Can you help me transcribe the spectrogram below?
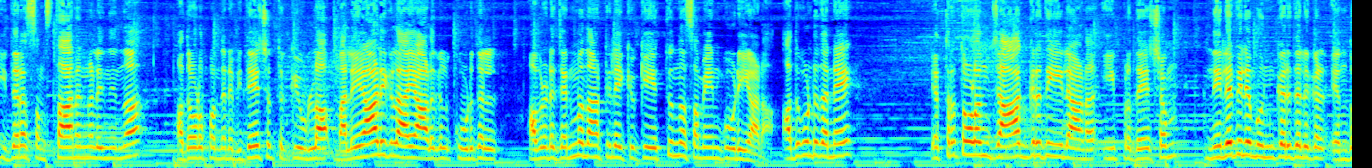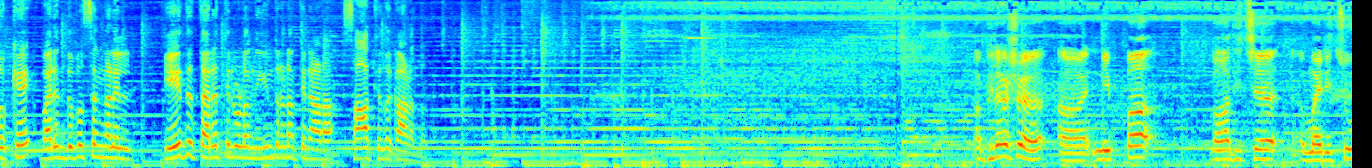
ഇതര സംസ്ഥാനങ്ങളിൽ നിന്ന് അതോടൊപ്പം തന്നെ വിദേശത്തൊക്കെയുള്ള മലയാളികളായ ആളുകൾ കൂടുതൽ അവരുടെ ജന്മനാട്ടിലേക്കൊക്കെ എത്തുന്ന സമയം കൂടിയാണ്. അതുകൊണ്ട് തന്നെ എത്രത്തോളം ജാഗ്രതയിലാണ് ഈ പ്രദേശം? നിലവിലെ മുൻകരുതലുകൾ എന്തൊക്കെ? വരും ദിവസങ്ങളിൽ ഏത് തരത്തിലുള്ള നിയന്ത്രണത്തിനാണ് സാധ്യത കാണുന്നത്? അഭിലാഷ് നിപ്പ ബാധിച്ച് മരിച്ചു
